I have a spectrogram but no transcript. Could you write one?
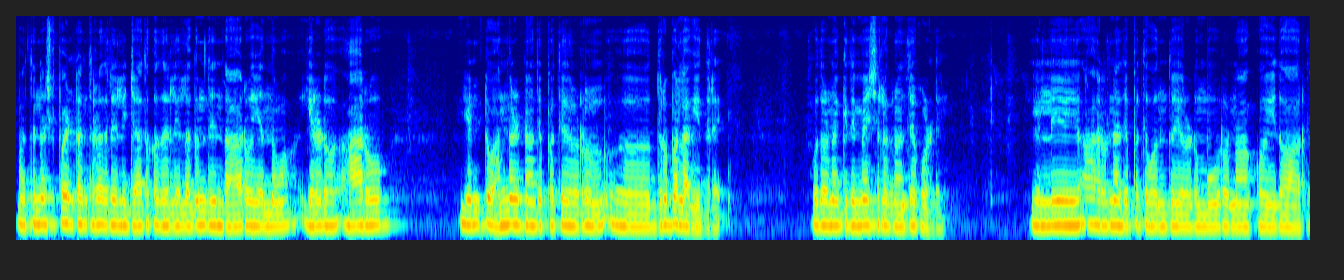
ಮತ್ತು ನೆಕ್ಸ್ಟ್ ಪಾಯಿಂಟ್ ಅಂತ ಹೇಳಿದ್ರೆ ಇಲ್ಲಿ ಜಾತಕದಲ್ಲಿ ಲಗ್ನದಿಂದ ಆರು ಎನ್ನುವ ಎರಡು ಆರು ಎಂಟು ಹನ್ನೆರಡನೇ ಅಧಿಪತಿಯವರು ಆ, ದುರ್ಬಲ ಆಗಿದ್ದರೆ ಉದಾಹರಣೆಗೆ ಮೇಷ ಲಗ್ನ ಅಂತ ತಿಳ್ಕೊಳ್ಳಿ. ಇಲ್ಲಿ ಆರನೇ ಅಧಿಪತಿ ಒಂದು, ಎರಡು, ಮೂರು, ನಾಲ್ಕು, ಐದು, ಆರು.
